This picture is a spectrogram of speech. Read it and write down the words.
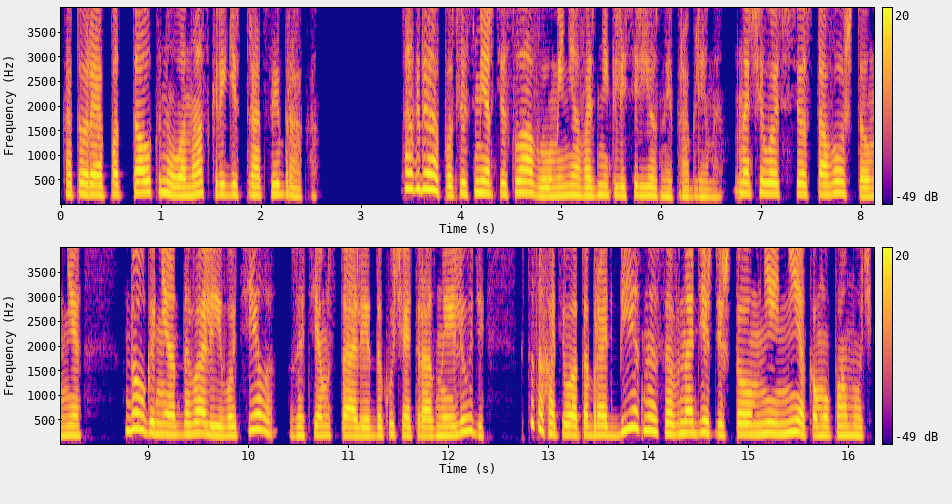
которая подтолкнула нас к регистрации брака. Тогда, после смерти Славы, у меня возникли серьезные проблемы. Началось все с того, что мне долго не отдавали его тело, затем стали докучать разные люди. Кто-то хотел отобрать бизнес в надежде, что мне некому помочь.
